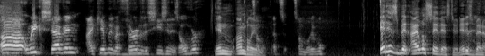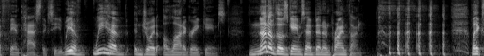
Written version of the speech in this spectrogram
Uh, week seven. I can't believe a third of the season is over. in unbelievable. That's it's unbelievable. It has been. I will say this, dude. It has been a fantastic season. We have we have enjoyed a lot of great games. None of those games have been in prime time, like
